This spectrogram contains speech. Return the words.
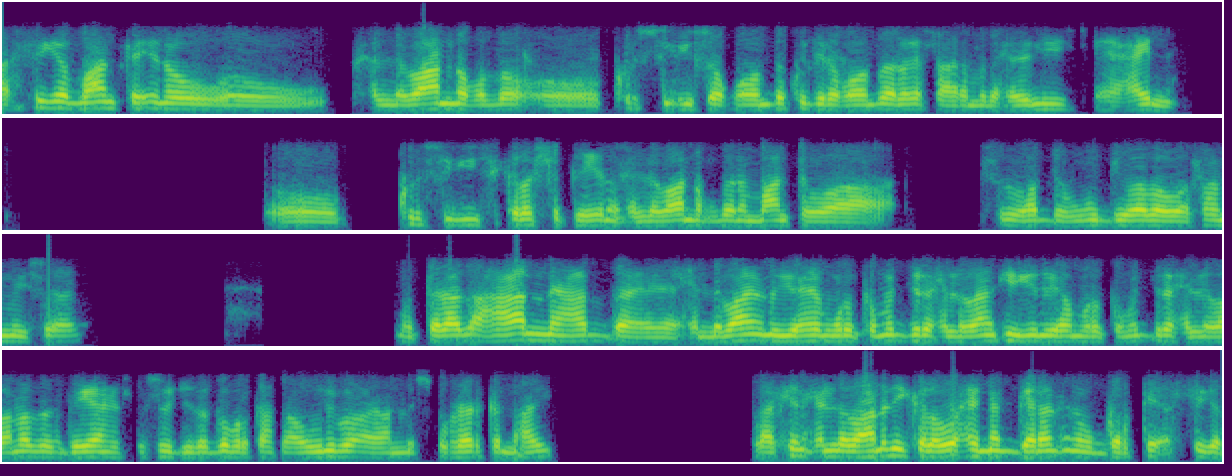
Asiga maanta inuu xildhibaan noqdo oo kursigiisa qoondo ku jira qoondada laga saaro madaxweynihii saxeixayna oo kursigiisa kala shaqeeya inuu xildhibaan noqdona maanta waa siduu hadda ugu jawaaba waa fahmaysaa matalaad ahaanna hadda xildhibaan inuu yahay muran kama jiro xildhibaankeyga inuu yahay muran kama jiro xildhibaanada deegaanka ka soo jeeda gobolkaas a weliba aan isku reerka nahay. Laakiin xildhibaanadii kale waxayna garan inuu gartay asiga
